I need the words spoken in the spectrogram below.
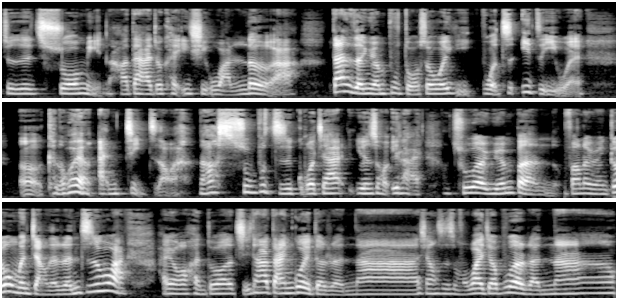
就是说明，然后大家就可以一起玩乐啊。但是人员不多，所以我以我是一直以为呃，可能会很安静，知道吗？然后殊不知国家元首一来，除了原本防人员跟我们讲的人之外，还有很多其他单位的人呐，像是什么外交部的人呐，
